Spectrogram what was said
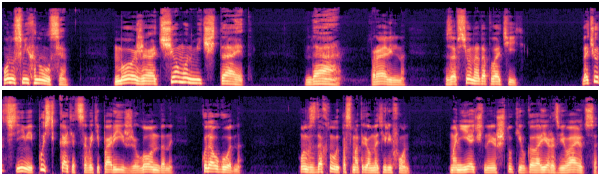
Он усмехнулся. Боже, о чем он мечтает? Да, правильно. За все надо платить. Да черт с ними, пусть катятся в эти Парижи, Лондоны, куда угодно. Он вздохнул и посмотрел на телефон. Маньячные штуки в голове развиваются.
